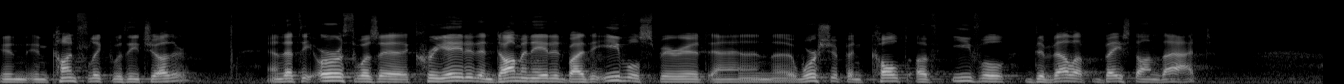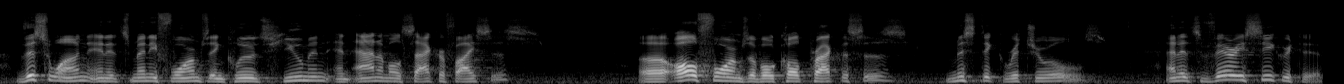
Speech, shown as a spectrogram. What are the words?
in, in conflict with each other and that the earth was uh, created and dominated by the evil spirit and the worship and cult of evil developed based on that. This one in its many forms includes human and animal sacrifices, uh, all forms of occult practices, mystic rituals, and it's very secretive.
